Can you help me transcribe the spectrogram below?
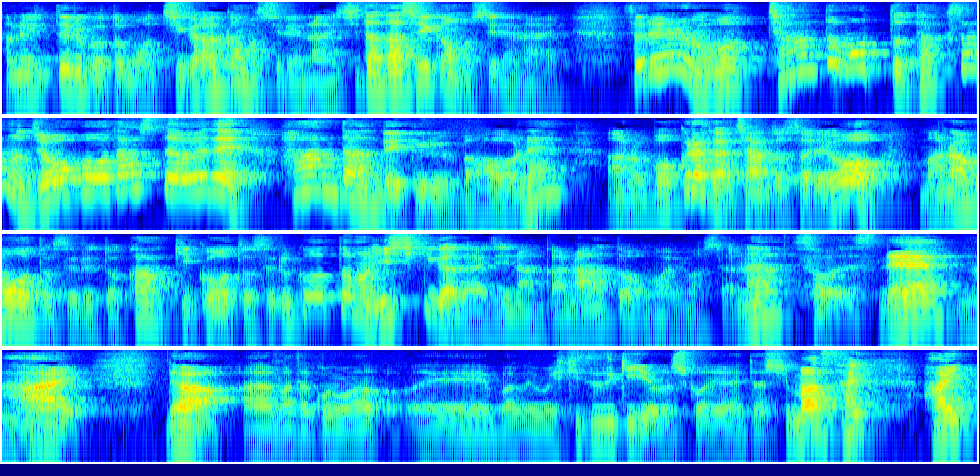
あの言ってることも違うかもしれないし正しいかもしれない。それよりもちゃんともっとたくさんの情報を出した上で判断できる場をねあの僕らがちゃんとそれを学ぼうとするとか聞こうとすることの意識が大事なんかなと思いましたね。そうですね、うん。はい。ではあまたこの、えー番組も引き続きよろしくお願いいたします。はい、はい、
